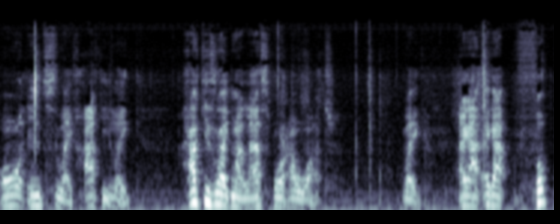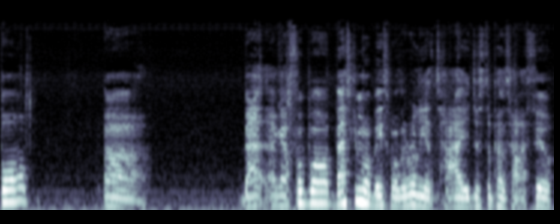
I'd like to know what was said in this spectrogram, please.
all into like hockey. Like, hockey's like my last sport I watch. Like, I got I got football, uh bat I got football, basketball, baseball. They're really a tie. It just depends how I feel.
